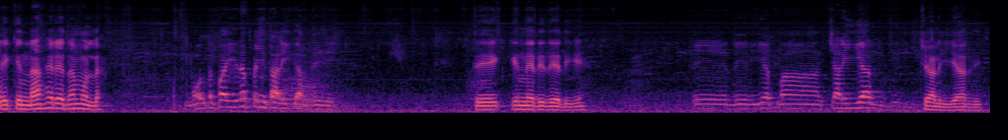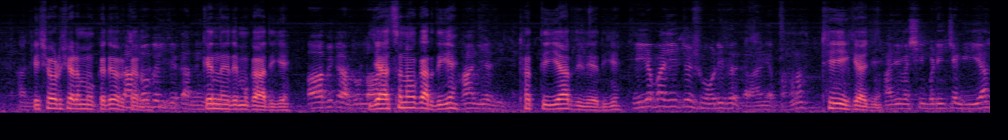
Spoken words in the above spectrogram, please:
ਤੇ ਕਿੰਨਾ ਫਿਰ ਇਹਦਾ ਮੁੱਲ? ਮੁੱਲ ਤਾਂ ਭਾਜੀ ਇਹਦਾ 45 ਕਰਦੇ ਜੀ। ਤੇ ਕਿੰਨੇ ਦੀ ਦੇ ਦਈਏ? ਤੇ ਦੇ ਦਈਏ ਆਪਾਂ 40000 ਦੀ ਦੇ ਦਈਏ। 40000 ਦੀ। ਕਿ ਛੋਟ ਛੋਟ ਮੁੱਕ ਤੇ ਹੋਰ ਕਰ ਦੋ ਕਰ ਤੁਸੀਂ ਜੇ ਕਰਨੀ ਕਿੰਨੇ ਦੇ ਮੁਕਾ ਦਈਏ? ਆਪ ਹੀ ਕਰ ਦੋ ਲਾ ਜੈਸ ਨੂੰ ਕਰ ਦਈਏ? ਹਾਂਜੀ ਹਾਂਜੀ। 38000 ਦੀ ਦੇ ਦਈਏ। ਠੀਕ ਹੈ ਭਾਜੀ ਚੋ ਛੋੜ ਹੀ ਫਿਰ ਕਰਾਂਗੇ ਆਪਾਂ ਹਨਾ? ਠੀਕ ਹੈ ਜੀ। ਹਾਂਜੀ ਵਸ਼ੀ ਬੜੀ ਚੰਗੀ ਆ।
